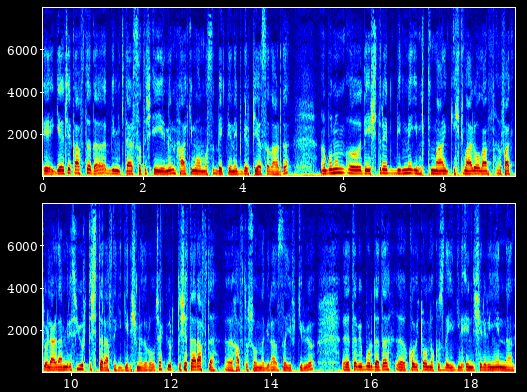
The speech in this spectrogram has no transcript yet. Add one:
e, gelecek hafta da bir miktar satış eğilimin hakim olması beklenebilir piyasalarda. Bunun e, değiştirebilme ihtimali, olan faktörlerden birisi yurt dışı taraftaki gelişmeler olacak. Yurt dışı taraf da e, hafta sonuna biraz zayıf giriyor. E, tabii burada da Covid-19 ile ilgili endişelerin yeniden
